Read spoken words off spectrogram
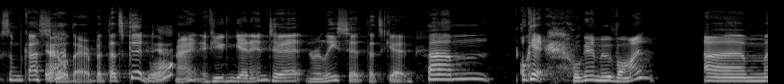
some gusto Yeah. there, but that's good, Yeah. right? If you can get into it and release it, that's good. Um, okay, we're gonna move on. Um,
